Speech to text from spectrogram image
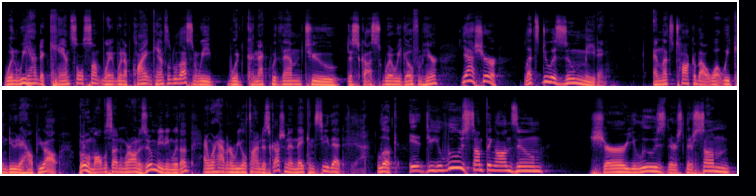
when we had to cancel some when, when a client canceled with us and we would connect with them to discuss where we go from here yeah sure let's do a zoom meeting and let's talk about what we can do to help you out. Boom, all of a sudden we're on a Zoom meeting with them and we're having a real time discussion and they can see that, yeah. look, it, do you lose something on Zoom? Sure, you lose. There's there's some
